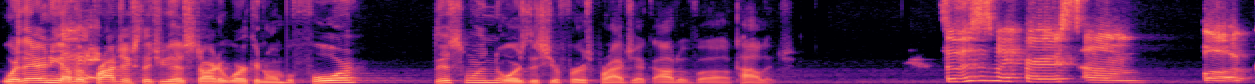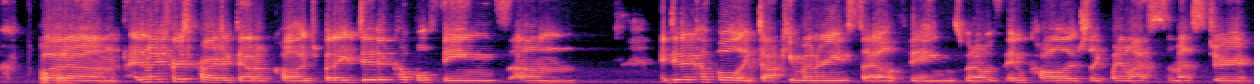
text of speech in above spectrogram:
Were there any other projects that you had started working on before this one, or is this your first project out of uh, college? So this is my first um, book, but Okay. um, and my first project out of college. But I did a couple things. Um, I did a couple like documentary style things when I was in college. Like my last semester,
